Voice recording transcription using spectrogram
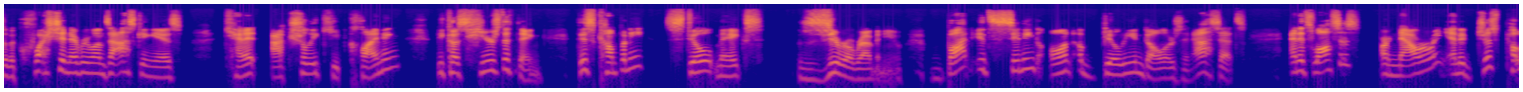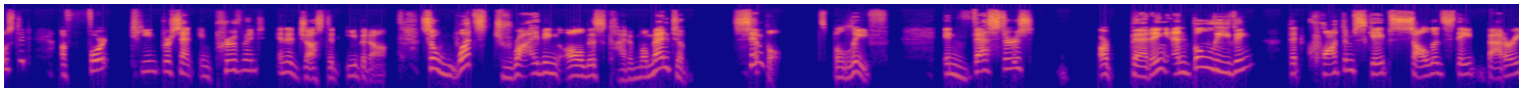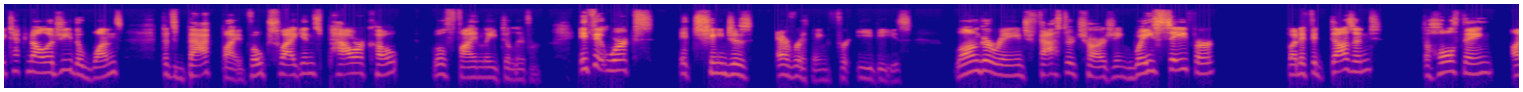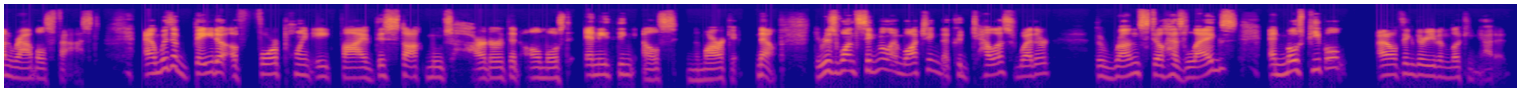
So the question everyone's asking is, can it actually keep climbing? Because here's the thing. This company still makes zero revenue, but it's sitting on a billion dollars in assets and its losses are narrowing and it just posted a 14% improvement in adjusted EBITDA. So what's driving all this kind of momentum? Simple. It's belief. Investors are betting and believing that QuantumScape's solid state battery technology, the ones that's backed by Volkswagen's PowerCo, will finally deliver. If it works, it changes everything for EVs. Longer range, faster charging, way safer. But if it doesn't, the whole thing unravels fast. And with a beta of 4.85, this stock moves harder than almost anything else in the market. Now, there is one signal I'm watching that could tell us whether the run still has legs, and most people, I don't think they're even looking at it.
